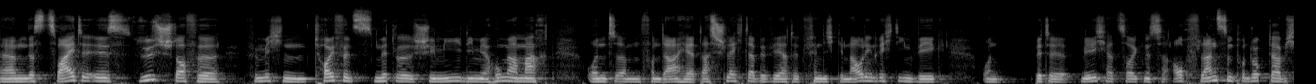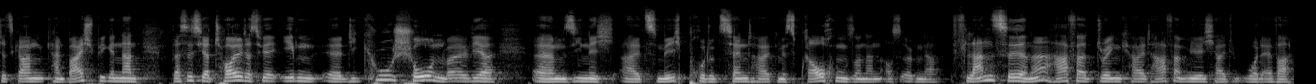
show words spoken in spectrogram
Ähm, das zweite ist Süßstoffe. Für mich ein Teufelsmittel, Chemie, die mir Hunger macht und ähm, von daher das schlechter bewertet, finde ich genau den richtigen Weg. Und bitte Milcherzeugnisse, auch Pflanzenprodukte habe ich jetzt gar kein Beispiel genannt. Das ist ja toll, dass wir eben äh, die Kuh schonen, weil wir ähm, sie nicht als Milchproduzent halt missbrauchen, sondern aus irgendeiner Pflanze, ne? Haferdrink halt, Hafermilch halt, whatever,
